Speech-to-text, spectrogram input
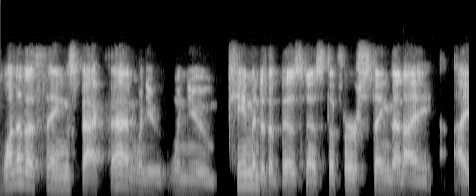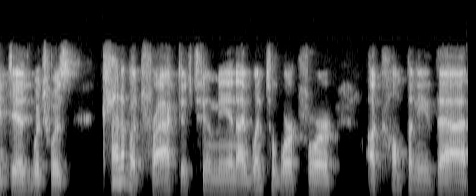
one of the things back then when you when you came into the business the first thing that i i did which was kind of attractive to me and i went to work for a company that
